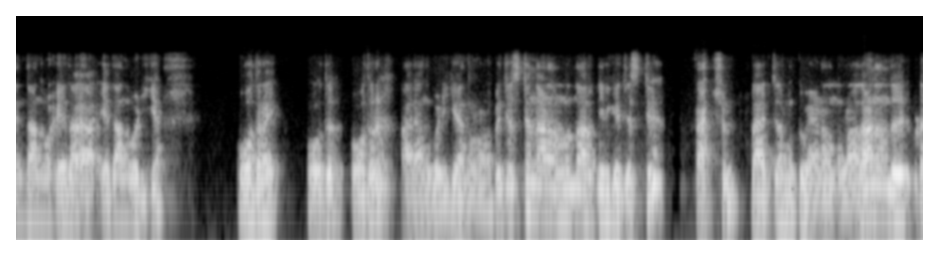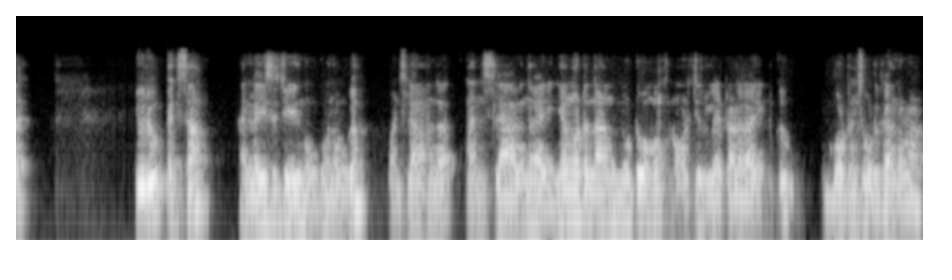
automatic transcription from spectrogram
എന്താന്ന് ഏതാ ഏതാന്ന് പഠിക്കുക. ഓതറെ ഓത് ഓതർ ആരാന്ന് പഠിക്കുക എന്നുള്ളതാണ്. അപ്പൊ ജസ്റ്റ് എന്താണ് നമ്മളൊന്ന് അറിഞ്ഞിരിക്കുക. ജസ്റ്റ് ഫാക്ച്വൽ ക്ലാരിറ്റി നമുക്ക് വേണം എന്നുള്ളത് അതാണ് എന്ത് ഇവിടെ? ഈ ഒരു എക്സാം അനലൈസ് ചെയ്ത് നോക്കുമ്പോൾ നമുക്ക് മനസ്സിലാകുന്ന മനസ്സിലാകുന്ന കാര്യം ഇനി അങ്ങോട്ട് എന്താണ് മുന്നോട്ട് പോകുമ്പോൾ ക്രോണോളജി റിലേറ്റഡ് ആയ കാര്യങ്ങൾക്ക് ഇമ്പോർട്ടൻസ് കൊടുക്കുക എന്നുള്ളതാണ്.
